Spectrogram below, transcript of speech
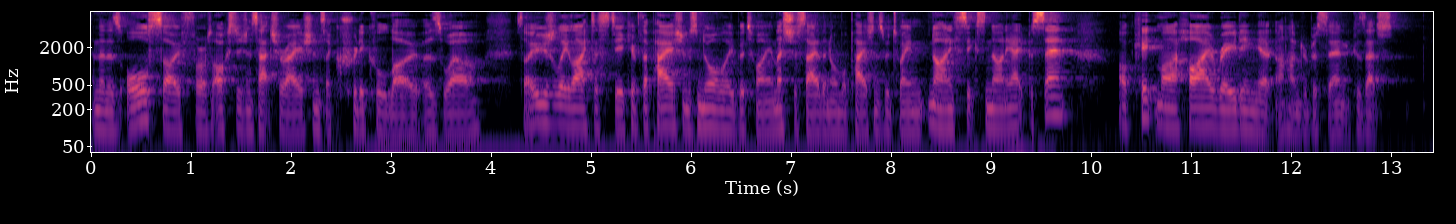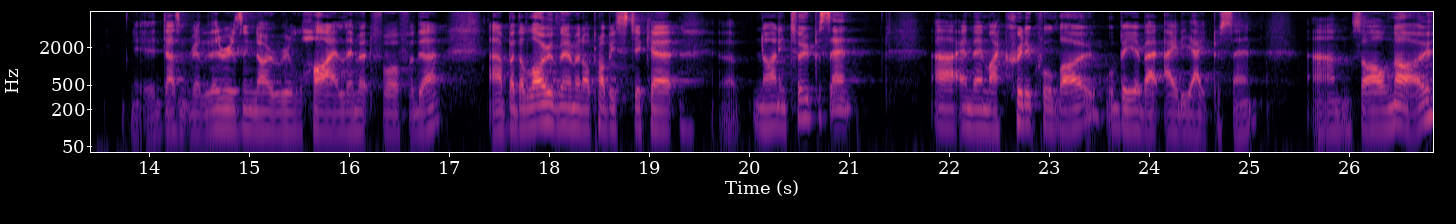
and then there's also for oxygen saturations a critical low as well. So I usually like to stick if the patient's normally between, let's just say the normal patient's between 96 and 98%, I'll keep my high reading at 100% because that's it doesn't really there is no real high limit for for that. Uh, but the low limit i'll probably stick at uh, 92% uh, and then my critical low will be about 88% um, so i'll know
